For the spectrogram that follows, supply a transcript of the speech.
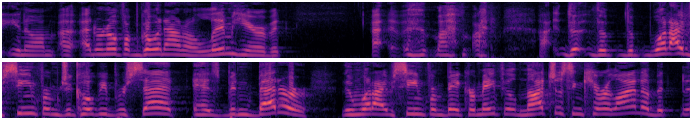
you know, I'm, I don't know if I'm going out on a limb here, but the, the, the, what I've seen from Jacoby Brissett has been better than what I've seen from Baker Mayfield, not just in Carolina, but, uh,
